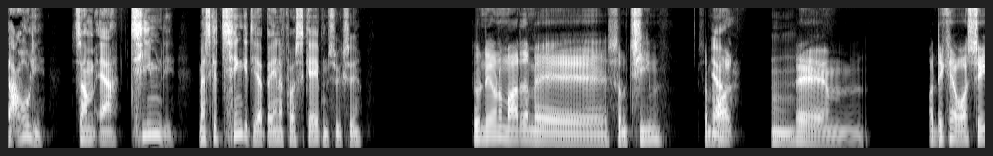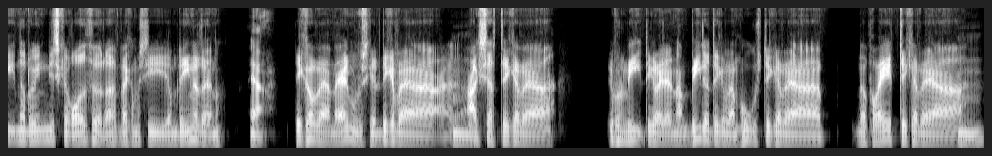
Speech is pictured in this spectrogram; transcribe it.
daglig, som er teamlig. Man skal tænke de her baner for at skabe en succes. Du nævner meget det der med som team, som Ja. hold. Mm. Øhm, og det kan jeg jo også se, når du egentlig skal rådføre dig, hvad kan man sige, om det ene eller det andet. Ja. Det kan jo være med alt muligt forskelligt. Det kan være Mm. mm. aktier, det kan være økonomi, det kan være om biler, det kan være om hus, det kan være noget privat, det kan være mm.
